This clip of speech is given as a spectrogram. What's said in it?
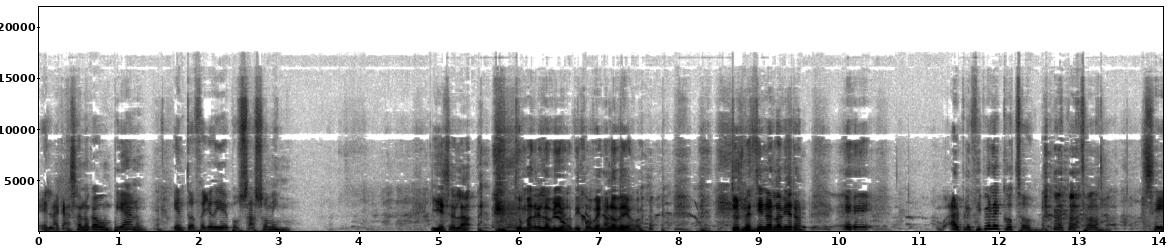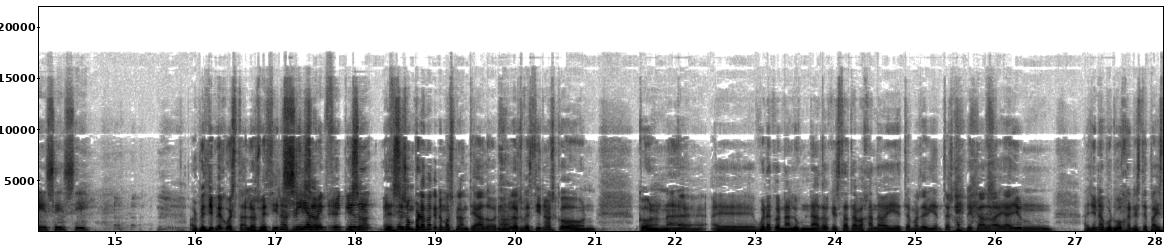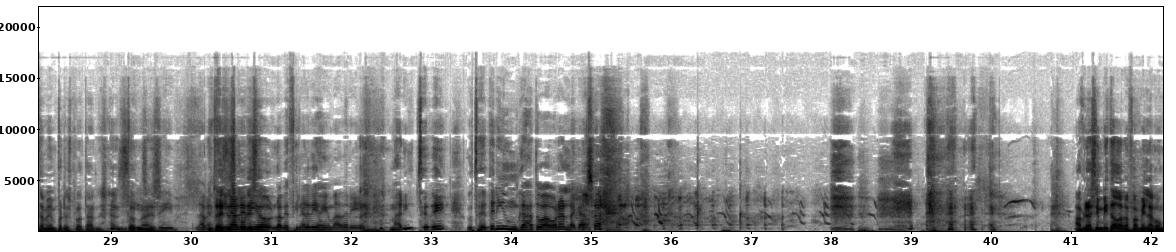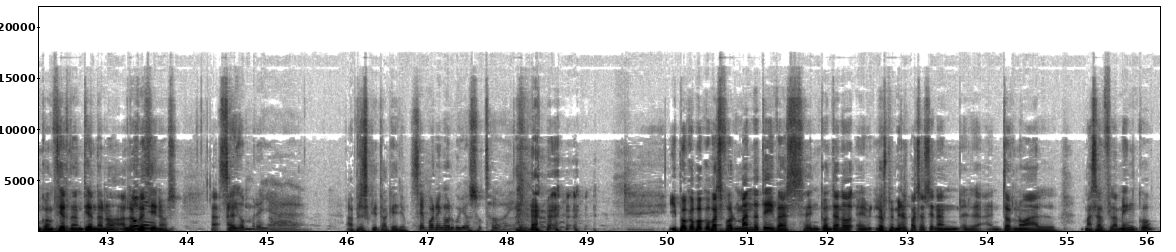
en la casa no cabe un piano. Y entonces yo dije, pues saso mismo. Y eso es la... Tu madre lo vio, dijo, venga, lo veo. ¿Tus vecinos lo vieron? Eh, al principio les costó, les costó. Sí, sí, sí. Al principio cuesta. Los vecinos. Sí, al principio. Eso, es un programa que no hemos planteado, ¿no? Los vecinos con. Con eh, eh, bueno, con alumnado que está trabajando ahí en temas de viento es complicado. Hay, hay un hay una burbuja en este país también por explotar en torno a eso. Sí. La, vecina le dijo, la vecina le dijo a mi madre, Mari, usted, usted tenía un gato ahora en la casa. Habrás invitado a la familia a un concierto, entiendo, ¿no? A los vecinos. Sí, hombre, ya. Ha prescrito aquello. Se ponen orgullosos todos ahí. y poco a poco vas formándote y vas encontrando. Eh, los primeros pasos eran eh, en torno al más al flamenco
